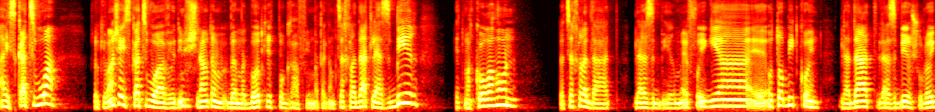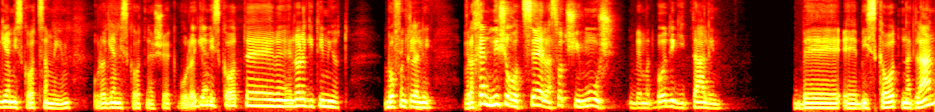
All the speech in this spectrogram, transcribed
העסקה צבועה. עכשיו, כיוון שהעסקה צבועה ויודעים ששילמת במטבעות קריפטוגרפיים, אתה גם צריך לדעת להסביר את מקור ההון. אתה צריך לדעת להסביר מאיפה הגיע אה, אותו ביטקוין. לדעת להסביר שהוא לא הגיע מעסקאות סמים, הוא לא הגיע מעסקאות נשק, והוא לא הגיע מעסקאות אה, לא לגיטימיות, באופן כללי. ולכן מי שרוצה לעשות שימוש במטבעות דיגיטליים אה, בעסקאות נדל"ן,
